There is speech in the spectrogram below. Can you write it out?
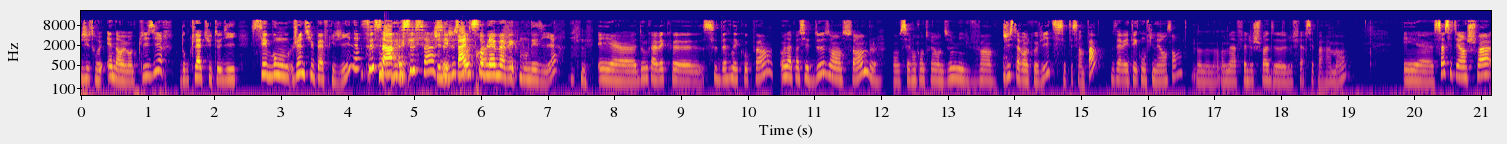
j'ai trouvé énormément de plaisir. Donc là, tu te dis, c'est bon, je ne suis pas frigide. C'est ça, c'est ça. Je n'ai pas de ça. problème avec mon désir. Et euh, donc, avec euh, ce dernier copain, on a passé deux ans ensemble. On s'est rencontrés en 2020, juste avant le Covid, c'était sympa. Vous avez été confinés ensemble? Non, non, non, on a fait le choix de le faire séparément. Et euh, ça, c'était un choix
